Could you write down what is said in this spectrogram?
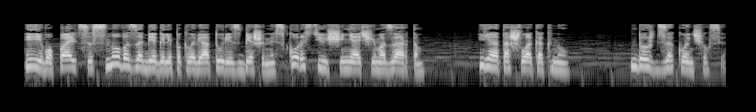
И его пальцы снова забегали по клавиатуре с бешеной скоростью и щенячьим азартом. Я отошла к окну. Дождь закончился.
